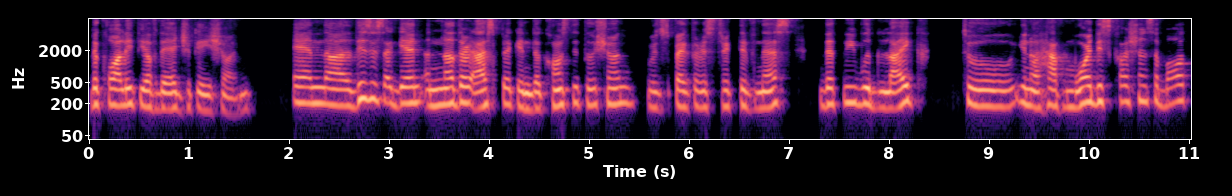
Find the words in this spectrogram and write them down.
the quality of the education. And uh, this is again another aspect in the Constitution with respect to restrictiveness that we would like to, you know, have more discussions about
